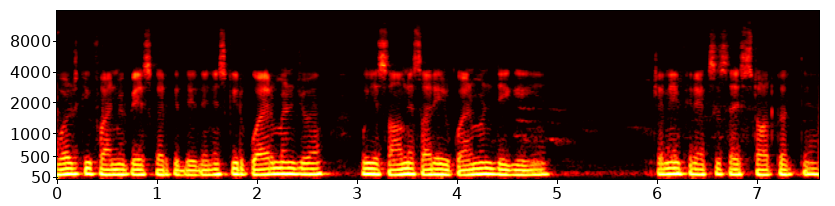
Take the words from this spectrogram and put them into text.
ورڈ کی فائل میں پیش کر کے دے دیں اس کی ریکوائرمنٹ جو ہے، وہ یہ سامنے ساری ریکوائرمنٹ دی گئی ہیں۔ چلیں پھر ایکسرسائز سٹارٹ کرتے ہیں۔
